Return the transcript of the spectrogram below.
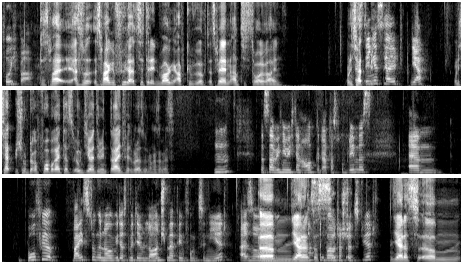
Furchtbar. Das war, also es war gefühlt, als hätte er den Wagen abgewürgt, als wäre ein Anti-Stall rein. Und ich Das hatte Ding mi- ist halt, ja, und ich hatte mich schon darauf vorbereitet, dass irgendjemand dem hinten reinfährt, weil er so langsam ist. mhm. das habe ich nämlich dann auch gedacht. Das Problem ist, ähm, wofür weißt du genau, wie das mit dem Launch Mapping funktioniert? Also, Ähm, ja, was das, dabei unterstützt wird? ja, das, ähm,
